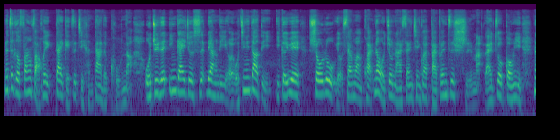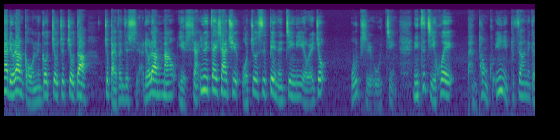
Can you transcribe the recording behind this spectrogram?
那这个方法会带给自己很大的苦恼。我觉得应该就是量力而为，我今天到底一个月收入有三万块，那我就拿三千块百分之十嘛来做公益，那流浪狗我能够救就救到。就百分之十啊，流浪猫也是啊，因为再下去我就是变得尽力而为，就无止无尽，你自己会很痛苦，因为你不知道那个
